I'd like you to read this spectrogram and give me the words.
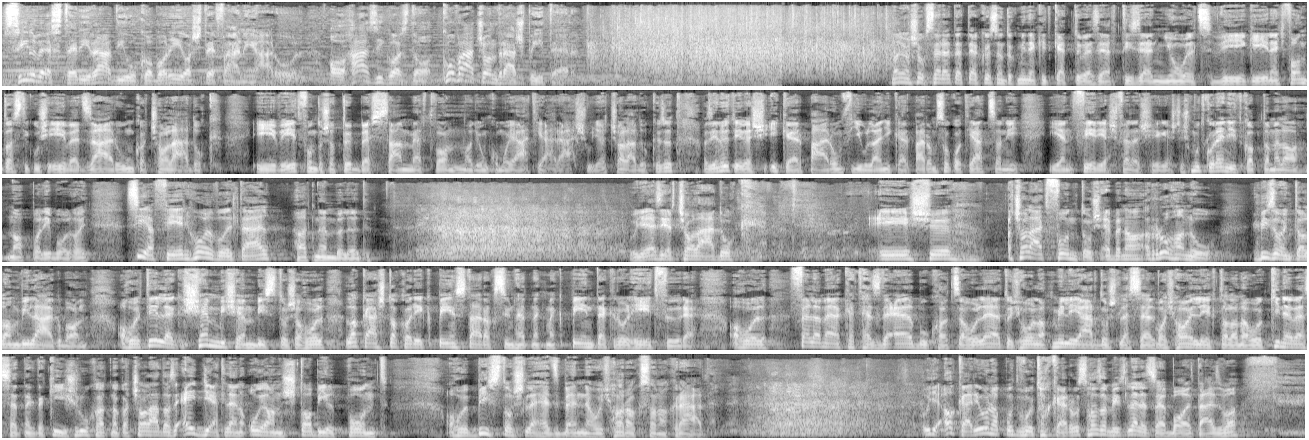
Szilveszteri rádiókabaré a Stefániáról. A házigazda Kovács András Péter. Nagyon sok szeretettel köszöntök mindenkit 2018 végén. Egy fantasztikus évet zárunk, a családok évét. Fontos a többes szám, mert van nagyon komoly átjárás ugye a családok között. Az én öt éves ikerpárom, fiúlány ikerpárom szokott játszani ilyen férjes feleségest. És múltkor ennyit kaptam el a nappaliból, hogy Szia férj, hol voltál? Hát nem bölöd. Ugye ezért családok. És a család fontos ebben a rohanó, bizonytalan világban, ahol tényleg semmi sem biztos, ahol lakástakarék pénztárak szűnhetnek meg péntekről hétfőre, ahol felemelkedhetsz, de elbukhatsz, ahol lehet, hogy holnap milliárdos leszel, vagy hajléktalan, ahol kinevezhetnek, de ki is rúghatnak. A család az egyetlen olyan stabil pont, ahol biztos lehetsz benne, hogy haragszanak rád. Ugye akár jó napod volt, akár rossz, hazamész, le leszel baltázva,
